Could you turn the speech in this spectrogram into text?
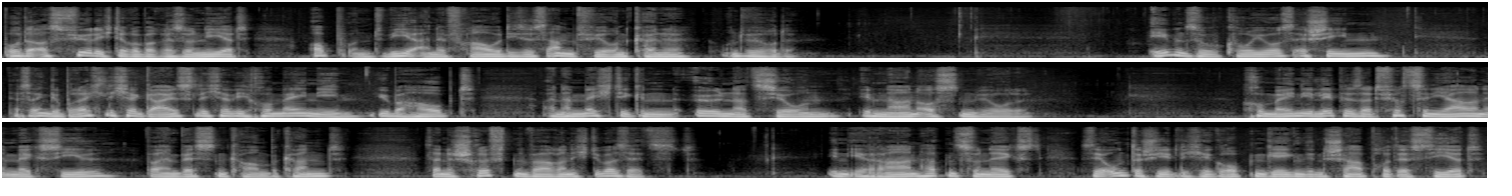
wurde ausführlich darüber resoniert, ob und wie eine Frau dieses Amt führen könne und würde. Ebenso kurios erschien, dass ein gebrechlicher Geistlicher wie Khomeini überhaupt einer mächtigen Ölnation im Nahen Osten wurde. Khomeini lebte seit 14 Jahren im Exil, war im Westen kaum bekannt, seine Schriften waren nicht übersetzt. In Iran hatten zunächst sehr unterschiedliche Gruppen gegen den Schah protestiert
